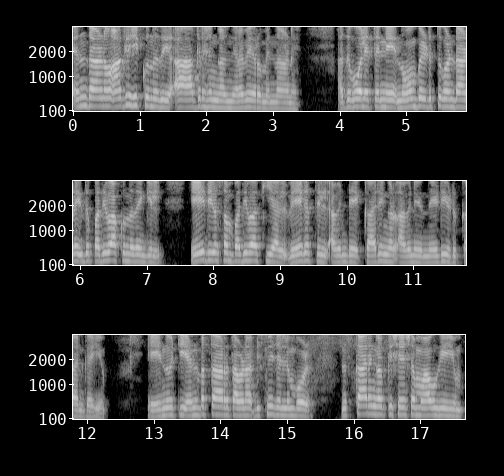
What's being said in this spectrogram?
എന്താണോ ആഗ്രഹിക്കുന്നത് ആ ആഗ്രഹങ്ങൾ നിറവേറുമെന്നാണ്. അതുപോലെ തന്നെ നോമ്പ് എടുത്തുകൊണ്ടാണ് ഇത് പതിവാക്കുന്നതെങ്കിൽ ഏ ദിവസം പതിവാക്കിയാൽ വേഗത്തിൽ അവന്റെ കാര്യങ്ങൾ അവന് നേടിയെടുക്കാൻ കഴിയും. എഴുന്നൂറ്റി എൺപത്തി തവണ ബിസ്മി ചൊല്ലുമ്പോൾ നിസ്കാരങ്ങൾക്ക് ശേഷമാവുകയും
